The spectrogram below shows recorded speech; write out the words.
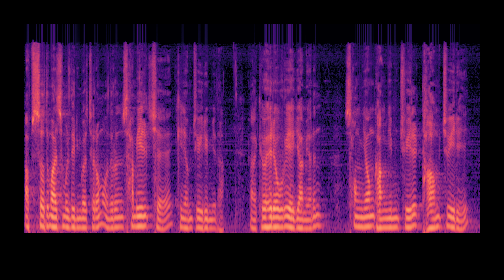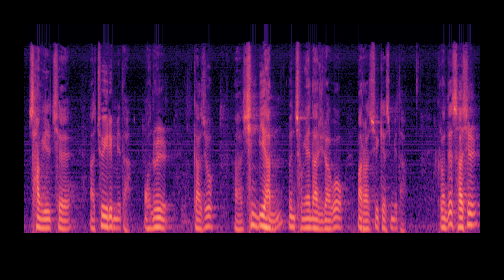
앞서도 말씀을 드린 것처럼 오늘은 삼일체 기념주일입니다. 아, 교회력으로 얘기하면은 성령 강림 주일 다음 주일이 삼일체 아, 주일입니다. 오늘 아주 아, 신비한 은총의 날이라고 말할 수 있겠습니다. 그런데 사실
